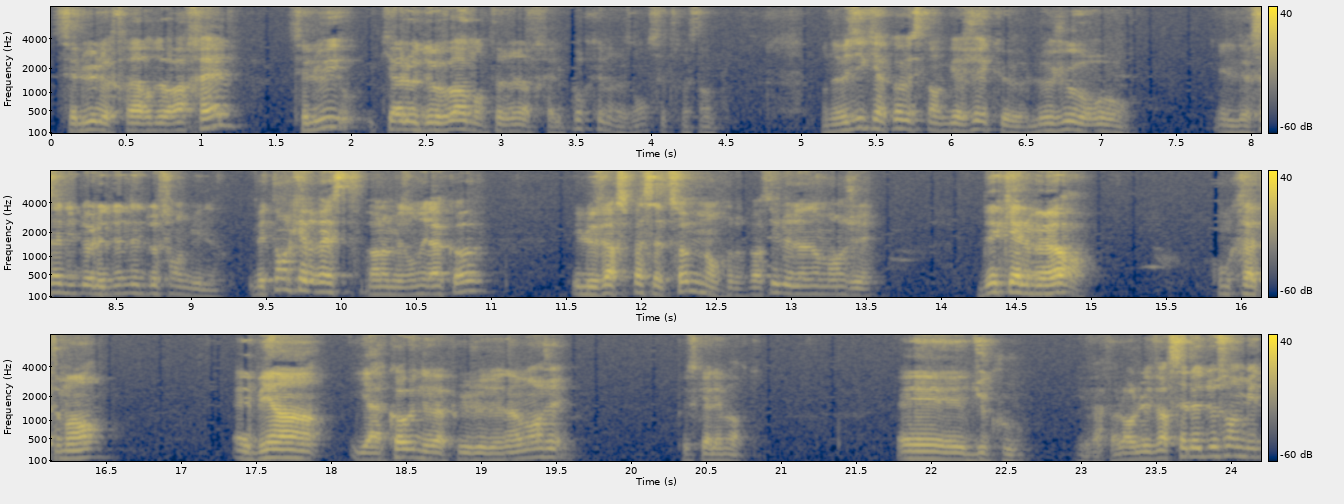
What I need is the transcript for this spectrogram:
c'est lui le frère de Rachel, c'est lui qui a le devoir d'enterrer Rachel. Pour quelle raison? C'est très simple. On avait dit qu'Yaakov s'était engagé que le jour où il décède, il doit lui donner 200 000. Mais tant qu'elle reste dans la maison de Yaakov, il ne lui verse pas cette somme, mais en contrepartie, il lui donne à manger. Dès qu'elle meurt, concrètement, eh bien, Yaakov ne va plus lui donner à manger, puisqu'elle est morte. Et du coup, il va falloir lui verser les 200 000.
